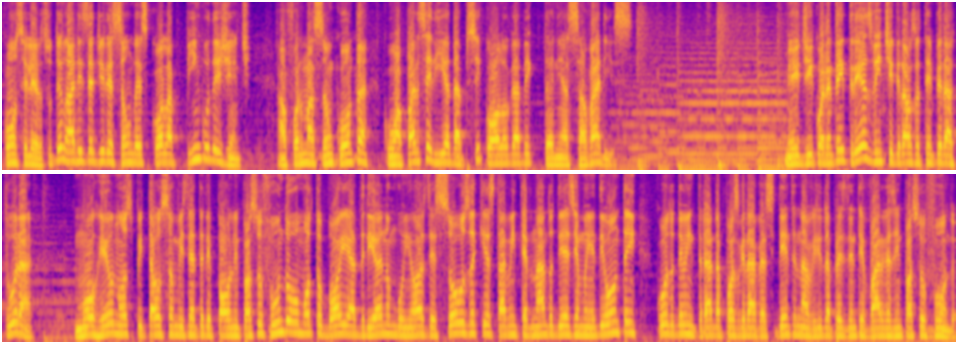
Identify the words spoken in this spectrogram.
conselheiros tutelares e a direção da Escola Pingo de Gente. A formação conta com a parceria da psicóloga Betânia Savaris. Meio-dia 43, 20 graus a temperatura. Morreu no Hospital São Vicente de Paulo, em Passo Fundo, o motoboy Adriano Munhoz de Souza, que estava internado desde a manhã de ontem, quando deu entrada após grave acidente na Avenida Presidente Vargas, em Passo Fundo.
